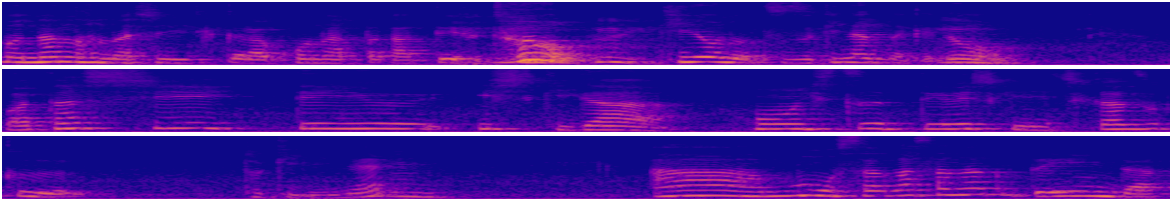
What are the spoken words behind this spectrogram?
まあ、何の話からこうなったかっていうと、うん。昨日の続きなんだけど、うん。私っていう意識が本質っていう意識に近づく時にね、ああもう探さなくていいんだ。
